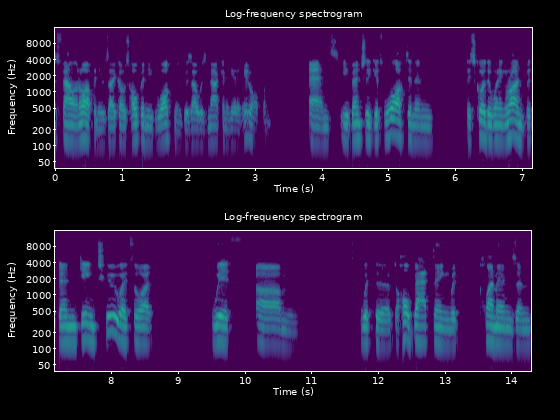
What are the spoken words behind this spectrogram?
just fouling off, and he was like, I was hoping he'd walk me because I was not going to get a hit off him, and he eventually gets walked, and then they scored the winning run. But then game two, I thought with um with the the whole bat thing with Clemens and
